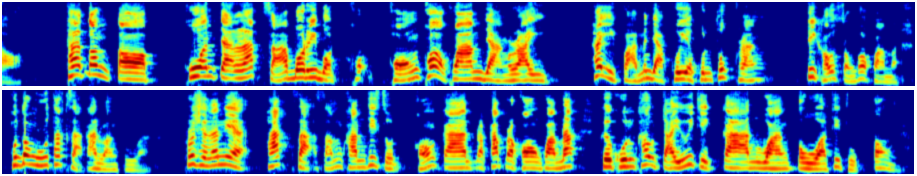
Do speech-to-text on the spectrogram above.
ตอบ ถ้าต้องตอบควรจะรักษาบริบทของข้อความอย่างไร ให้อีกฝ่ายมันอยากคุยกับคุณทุกครั้ง ที่เขาส่งข้อความมา คุณต้องรู้ทักษะการวางตัว เพราะฉะนั้นเนี่ยทักษะสำคัญที่สุดของการประคับประคองความรัก คือคุณเข้าใจวิธีการวางตัวที่ถูกต้องครับ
